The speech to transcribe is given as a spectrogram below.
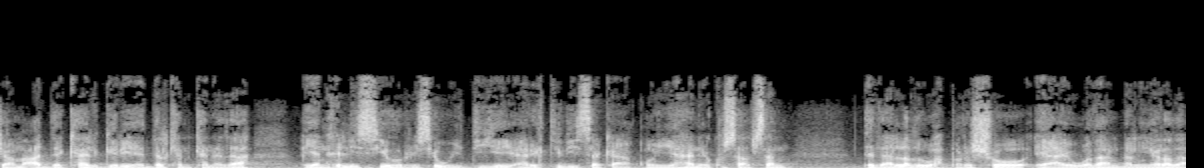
jaamacadda kaalgari ee dalkan kanada ayaan xilli sii horreysay weydiiyey aragtidiisa ka aqoon-yahaan ee ku saabsan dadaalada waxbarasho ee ay wadaan dhallinyarada.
